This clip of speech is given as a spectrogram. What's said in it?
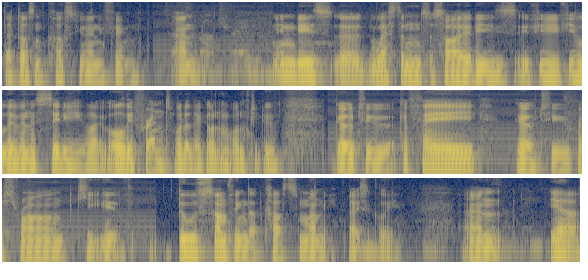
That doesn't cost you anything. And in these uh, Western societies, if you if you live in a city, like all your friends, what are they going to want to do? Go to a cafe, go to restaurant, ke- do something that costs money, basically. And yeah,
